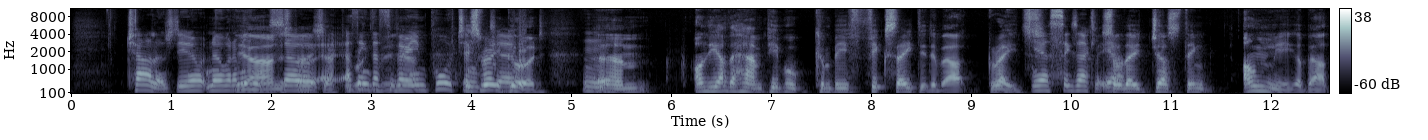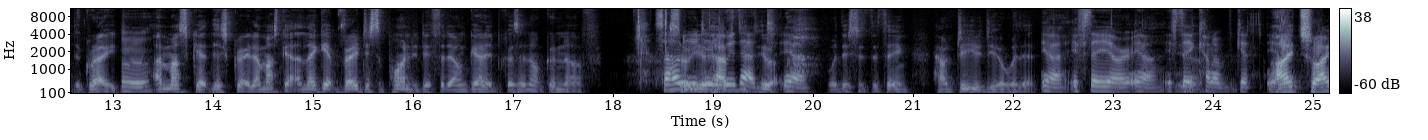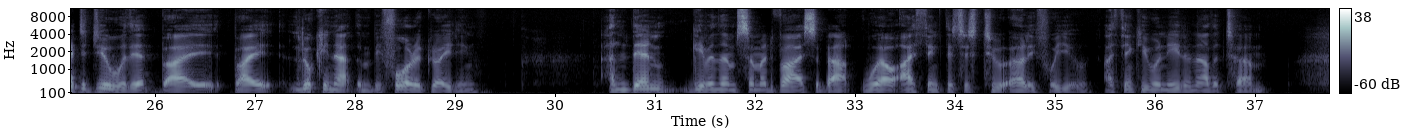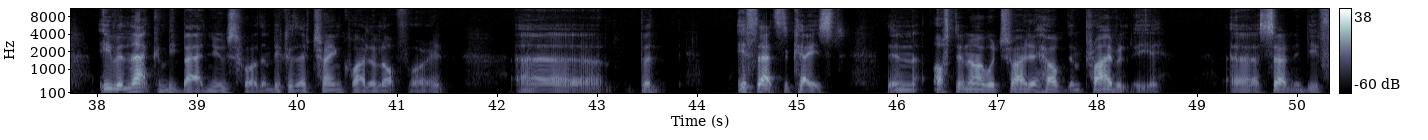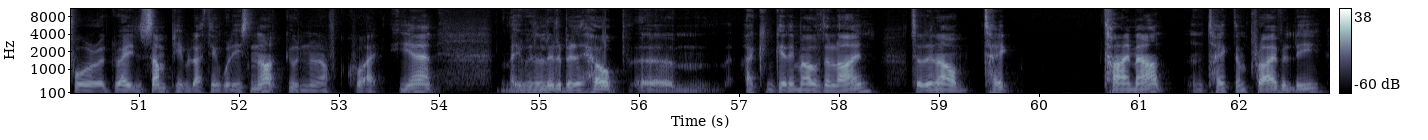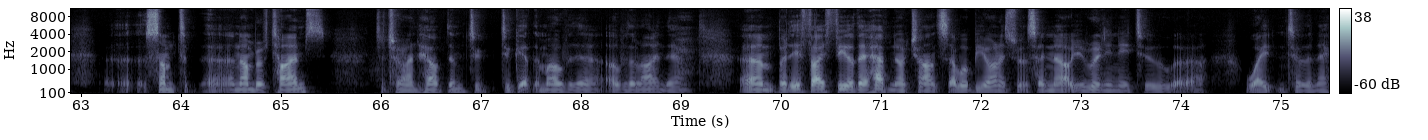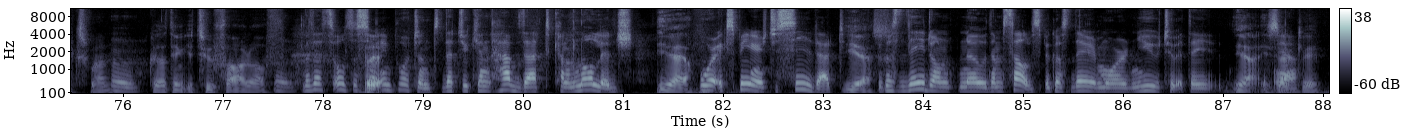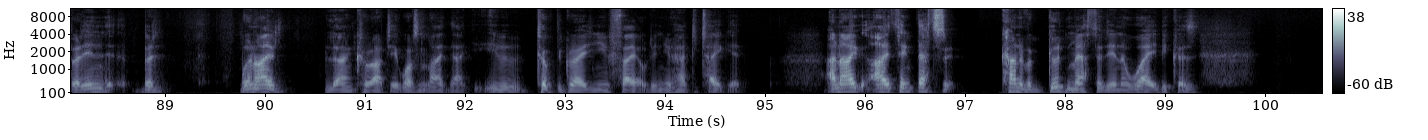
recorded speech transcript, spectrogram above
challenge do you know what i mean yeah, I so exactly i think that's mean, very yeah. important it's very uh, good mm. um, on the other hand people can be fixated about grades yes exactly so they just think only about the grade. Mm. I must get this grade. I must get, and they get very disappointed if they don't get it because they're not good enough. So how so do you, you deal with that? Do, yeah. Well, this is the thing. How do you deal with it? Yeah, if they are, yeah, if yeah. they kind of get. Yeah. I tried to deal with it by by looking at them before a grading, and then giving them some advice about. Well, I think this is too early for you. I think you will need another term. Even that can be bad news for them because they've trained quite a lot for it. Uh, but if that's the case, then often I would try to help them privately, uh, certainly before a grade. And some people I think, well, he's not good enough quite yet. Maybe with a little bit of help, um, I can get him over the line. So then I'll take time out and take them privately uh, some t- uh, a number of times to try and help them to, to get them over the over the line there. Um, but if I feel they have no chance, I will be honest with them and say, no, you really need to uh, wait until the next one because mm. I think you're too far off. Mm. But that's also so important that you can have that kind of knowledge yeah. or experience to see that. Yes. Because they don't know themselves because they're more new to it. They Yeah, exactly. Yeah. But in but when I learned karate, it wasn't like that. You took the grade and you failed and you had to take it. And I, I think that's kind of a good method in a way because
